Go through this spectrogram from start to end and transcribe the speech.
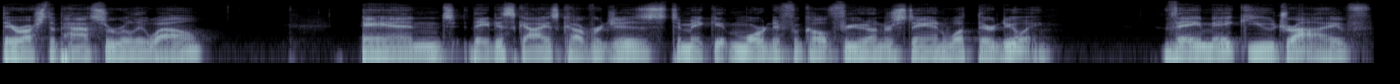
They rush the passer really well and they disguise coverages to make it more difficult for you to understand what they're doing. They make you drive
